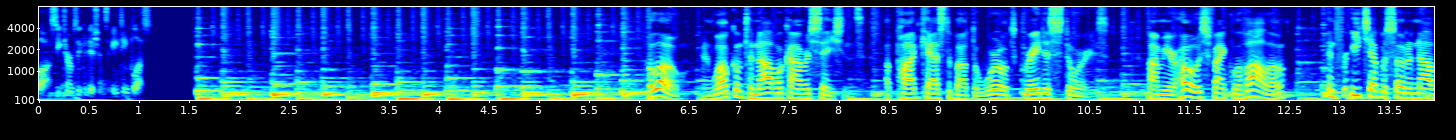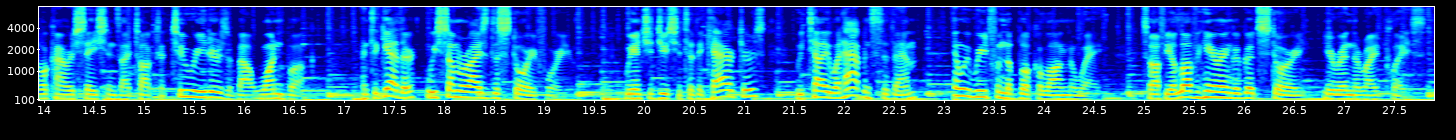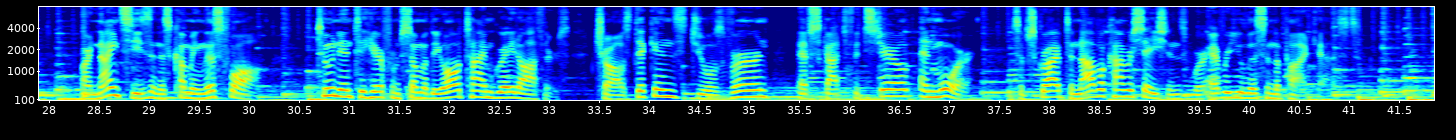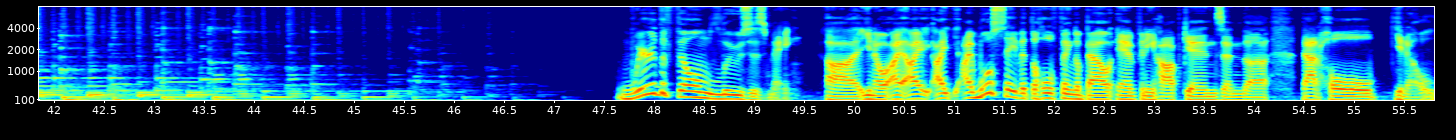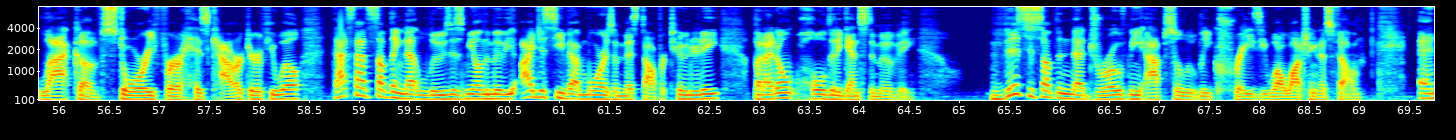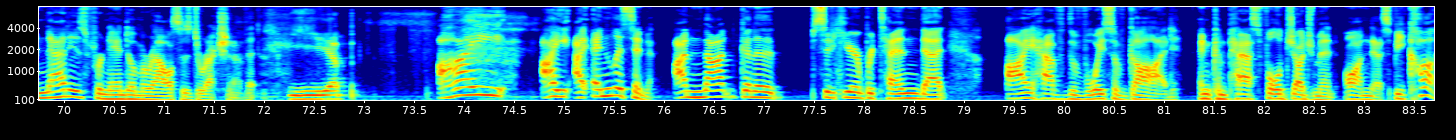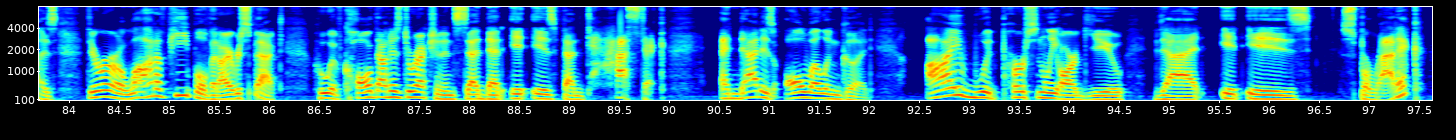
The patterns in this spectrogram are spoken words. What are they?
See terms and conditions. 18 plus. Hello, and welcome to Novel Conversations, a podcast about the world's greatest stories. I'm your host, Frank Lavallo, and for each episode of Novel Conversations, I talk to two readers about one book. And together, we summarize the story for you. We introduce you to the characters, we tell you what happens to them, and we read from the book along the way. So if you love hearing a good story, you're in the right place. Our ninth season is coming this fall. Tune in to hear from some of the all time great authors Charles Dickens, Jules Verne, F. Scott Fitzgerald, and more. Subscribe to Novel Conversations wherever you listen to podcasts. where the film loses me. Uh, you know, I, I, I, I will say that the whole thing about Anthony Hopkins and uh, that whole, you know, lack of story for his character, if you will, that's not something that loses me on the movie. I just see that more as a missed opportunity, but I don't hold it against the movie. This is something that drove me absolutely crazy while watching this film, and that is Fernando Meirelles' direction of it. Yep. I, I, I, and listen, I'm not gonna sit here and pretend that I have the voice of God and can pass full judgment on this because there are a lot of people that I respect who have called out his direction and said that it is fantastic. And that is all well and good. I would personally argue that it is sporadic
